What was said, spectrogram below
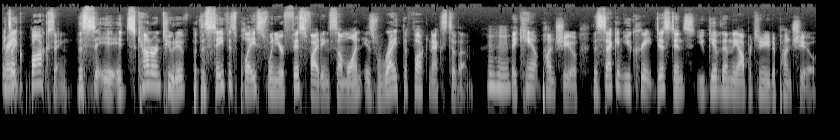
It's Right. like boxing. The sa- it's counterintuitive, but the safest place when you're fist fighting someone is right the fuck next to them. Mm-hmm. They can't punch you. The second you create distance, you give them the opportunity to punch you.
